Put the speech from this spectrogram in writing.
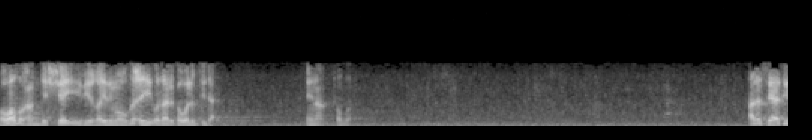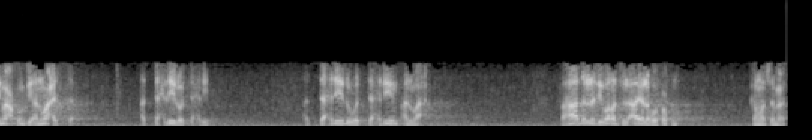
ووضع للشيء في غير موضعه وذلك هو الابتداع اي نعم تفضل. هذا سيأتي معكم في أنواع التحليل والتحريم. التحليل والتحريم أنواع. فهذا الذي ورد في الآية له حكم كما سمعت.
